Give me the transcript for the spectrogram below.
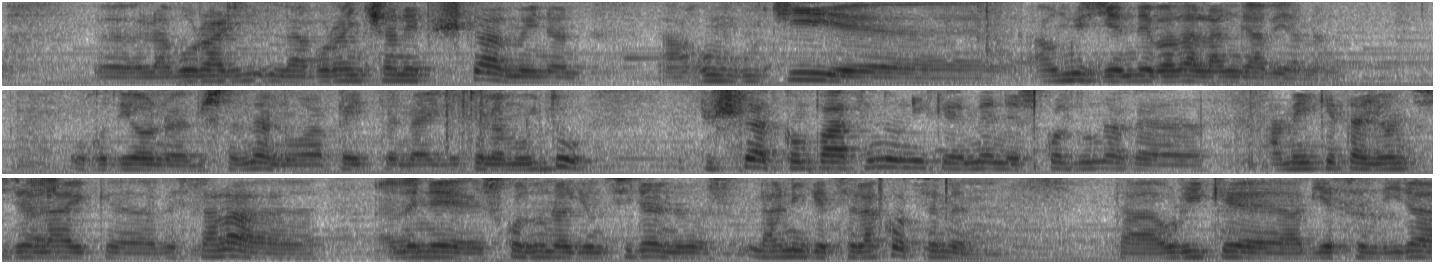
uh, laborantxane pixka, mainan, argun guti, haunuz jende bada langabean. Hor mm. dion, biztan da, noa peit nahi dutela muitu. Piskat, konparatzen du nik hemen eskoldunak ameiketa joan zirelaik bezala, hemen eskoldunak joan ziren lanik etzelako hemen. Eta horik abiatzen dira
